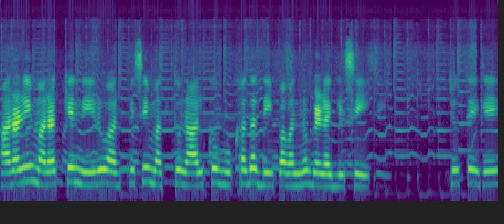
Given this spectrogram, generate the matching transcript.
ಅರಳಿ ಮರಕ್ಕೆ ನೀರು ಅರ್ಪಿಸಿ ಮತ್ತು ನಾಲ್ಕು ಮುಖದ ದೀಪವನ್ನು ಬೆಳಗಿಸಿ. ಜೊತೆಗೆ,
